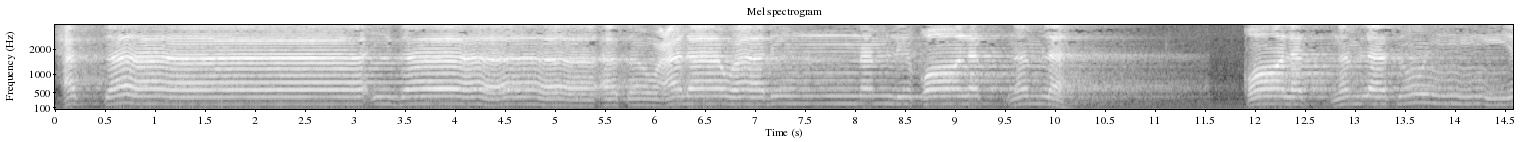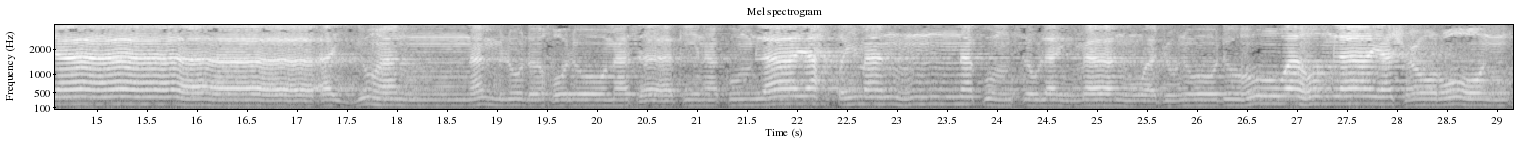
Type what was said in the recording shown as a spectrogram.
حتى إذا أتوا على واد النمل قالت نملة قالت نملة يا أيها النمل ادخلوا مساكنكم لا يحطمنكم سليمان وجنوده وهم لا يشعرون.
